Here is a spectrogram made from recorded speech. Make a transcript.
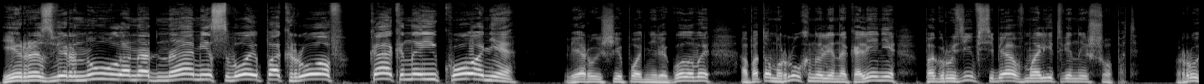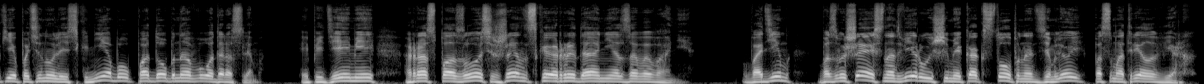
и развернула над нами свой покров, как на иконе. Верующие подняли головы, а потом рухнули на колени, погрузив себя в молитвенный шепот. Руки потянулись к небу, подобно водорослям. Эпидемией расползлось женское рыдание-завывание. Вадим, возвышаясь над верующими, как столб над землей, посмотрел вверх.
